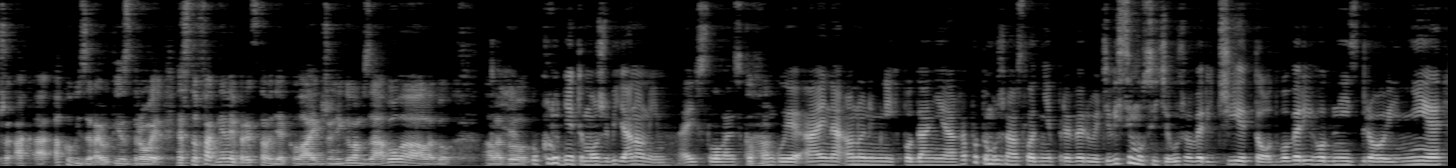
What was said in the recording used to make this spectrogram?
že a, a, ako vyzerajú tie zdroje? Ja si to fakt neviem predstaviť ako like, že niekto vám zavolá, alebo alebo... Kľudne to môže byť anoním. Aj Slovensko Aha. funguje aj na anonymných podaniach a potom už následne preverujete. Vy si musíte už overiť, či je to dôveryhodný zdroj, nie.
